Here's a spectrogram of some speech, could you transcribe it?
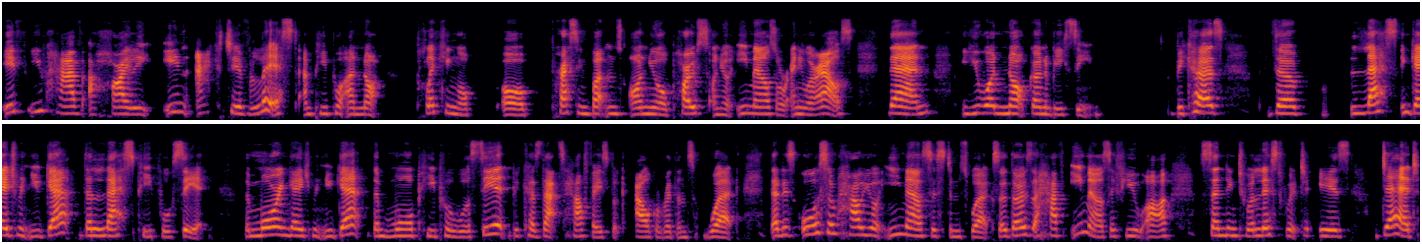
If you have a highly inactive list and people are not clicking or, or pressing buttons on your posts, on your emails, or anywhere else, then you are not going to be seen because the less engagement you get, the less people see it the more engagement you get, the more people will see it because that's how Facebook algorithms work. That is also how your email systems work. So, those that have emails, if you are sending to a list which is dead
